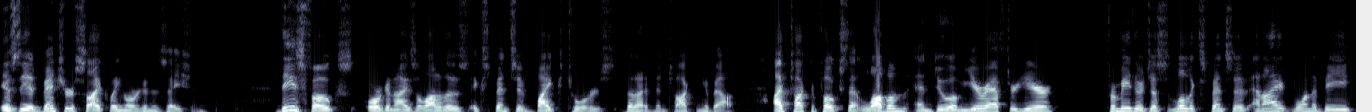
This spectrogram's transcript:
is the Adventure Cycling Organization. These folks organize a lot of those expensive bike tours that I've been talking about. I've talked to folks that love them and do them year after year. For me, they're just a little expensive, and I want to be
